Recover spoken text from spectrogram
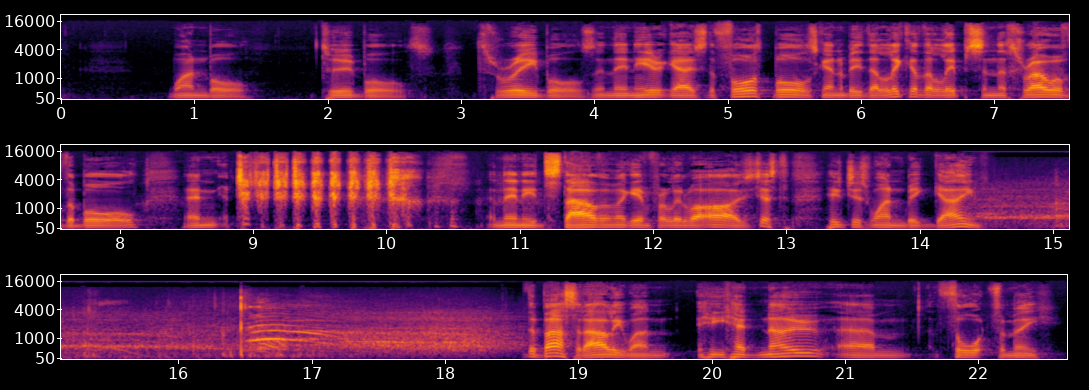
One ball, two balls, three balls. And then here it goes. The fourth ball is going to be the lick of the lips and the throw of the ball. And and then he'd starve him again for a little while. Oh, it's just he's just one big game. The Basit Ali one, he had no um, thought for me.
